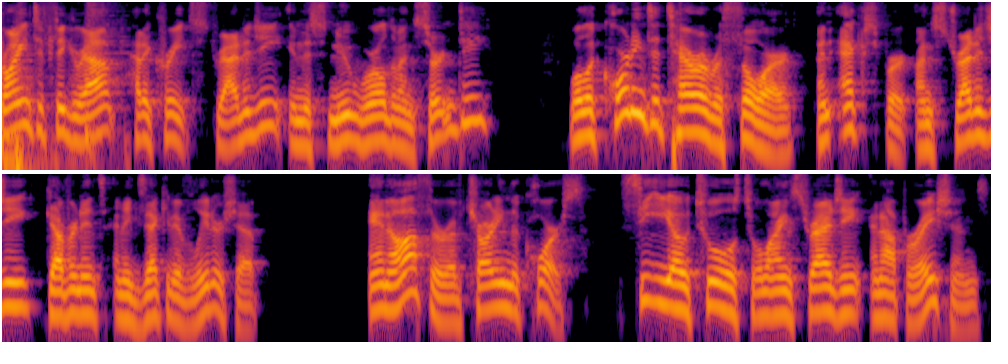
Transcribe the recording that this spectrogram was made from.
Trying to figure out how to create strategy in this new world of uncertainty? Well, according to Tara Rethore, an expert on strategy, governance, and executive leadership, and author of Charting the Course CEO Tools to Align Strategy and Operations,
